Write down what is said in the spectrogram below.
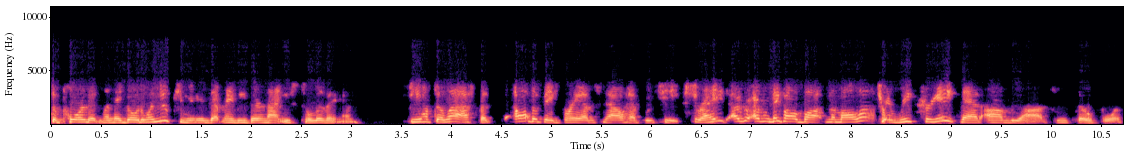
supported when they go to a new community that maybe they're not used to living in. You have to laugh, but all the big brands now have boutiques, right? They've all bought them all up to recreate that ambiance and so forth.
